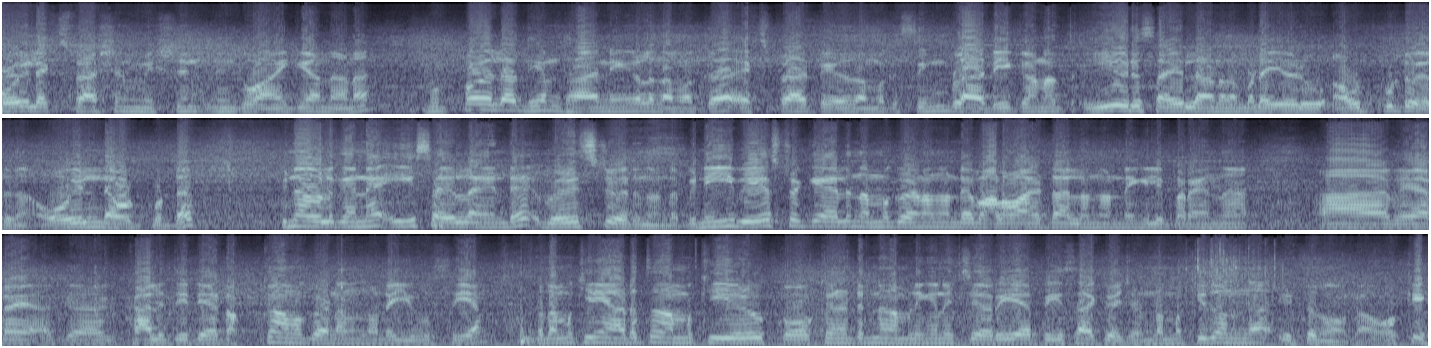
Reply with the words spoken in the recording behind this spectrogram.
ഓയിൽ എക്സ്ട്രാക്ഷൻ മെഷീൻ നിങ്ങൾക്ക് വാങ്ങിക്കാവുന്നതാണ്. മുപ്പതിലധികം ധാന്യങ്ങൾ നമുക്ക് എക്സ്ട്രാക്ട് ചെയ്ത് നമുക്ക് സിമ്പിൾ ആയിട്ട് ഈ കാണാത്ത ഈ ഒരു സൈഡിലാണ് നമ്മുടെ ഈ ഒരു ഔട്ട്പുട്ട് വരുന്നത്. ഓയിലിന്റെ ഔട്ട്പുട്ട് പിന്നെ അതുപോലെ തന്നെ ഈ സൈഡിൽ അതിന്റെ വേസ്റ്റ് വരുന്നുണ്ട്. പിന്നെ ഈ വേസ്റ്റ് ഒക്കെ ആയാലും നമുക്ക് വേണമെന്നുണ്ടെങ്കിൽ വളമായിട്ട് അല്ലെന്നുണ്ടെങ്കിൽ ഈ പറയുന്ന വേറെ കാലിത്തീറ്റയായിട്ടൊക്കെ നമുക്ക് വേണമെന്നുണ്ടെങ്കിൽ യൂസ് ചെയ്യാം. അപ്പോൾ നമുക്കിനി അടുത്ത് നമുക്ക് ഈ ഒരു കോക്കനട്ടിന് നമ്മളിങ്ങനെ ചെറിയ പീസാക്കി വെച്ചിട്ടുണ്ട്. നമുക്കിതൊന്ന് ഇട്ട് നോക്കാം. ഓക്കെ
